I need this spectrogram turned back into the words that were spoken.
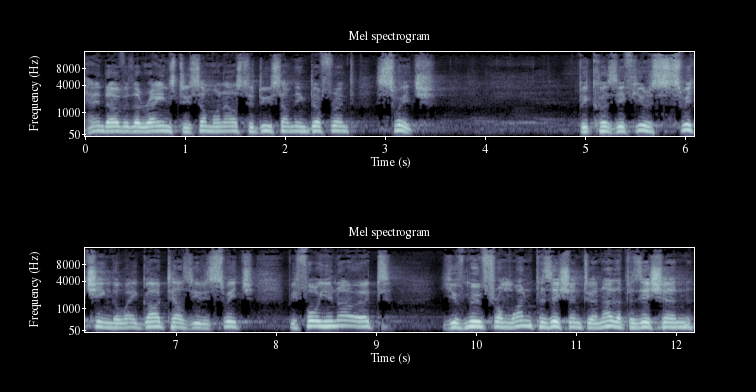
hand over the reins to someone else to do something different, switch. Because if you're switching the way God tells you to switch, before you know it, You've moved from one position to another position,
